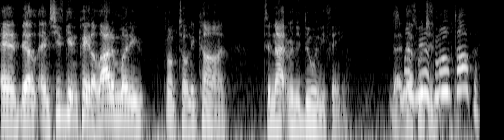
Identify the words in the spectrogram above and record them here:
and and she's getting paid a lot of money from Tony Khan to not really do anything. That, She that's what you smooth talker.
